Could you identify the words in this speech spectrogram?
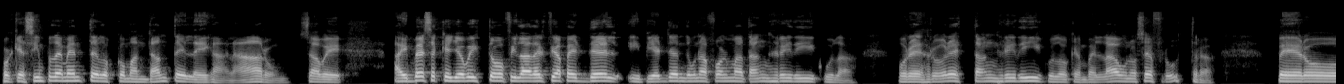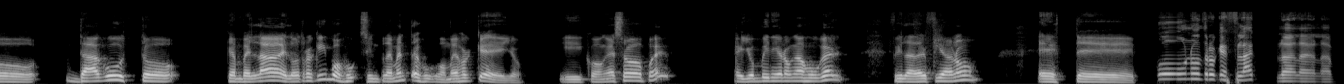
Porque simplemente los comandantes le ganaron, ¿sabes? Hay veces que yo he visto Filadelfia perder y pierden de una forma tan ridícula, por errores tan ridículos que en verdad uno se frustra. Pero da gusto que en verdad el otro equipo ju- simplemente jugó mejor que ellos. Y con eso, pues, ellos vinieron a jugar. Filadelfia no. Este, Hubo un otro que flag, la, la, la-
